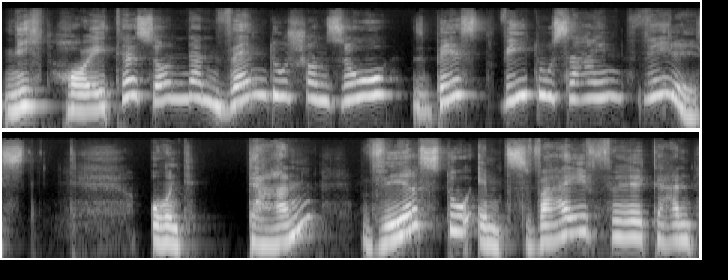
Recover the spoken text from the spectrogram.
Nicht heute, sondern wenn du schon so bist, wie du sein willst. Und dann wirst du im Zweifel dann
